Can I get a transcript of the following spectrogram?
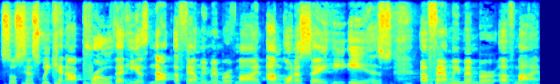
So, since we cannot prove that he is not a family member of mine, I'm going to say he is a family member of mine.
